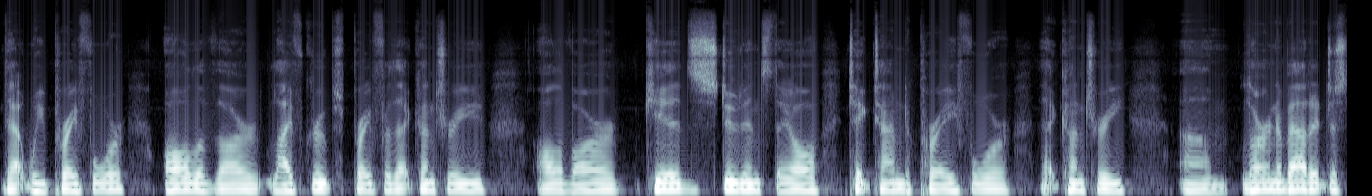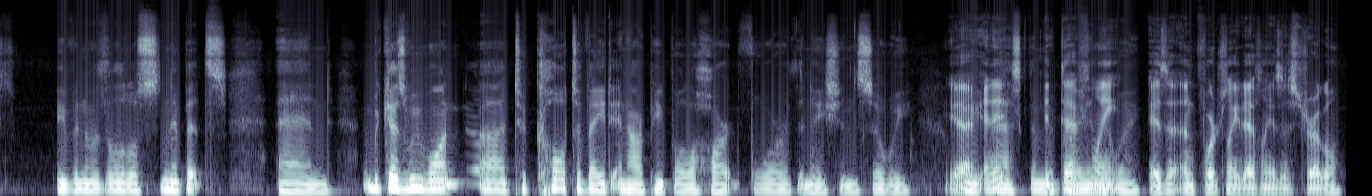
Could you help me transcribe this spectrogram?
that we pray for. All of our life groups pray for that country. All of our kids, students, they all take time to pray for that country, um, learn about it, just even with the little snippets, and because we want uh, to cultivate in our people a heart for the nation, so we Yeah, we and ask it, them to it pray in that definitely way. is. A, unfortunately, definitely is a struggle.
